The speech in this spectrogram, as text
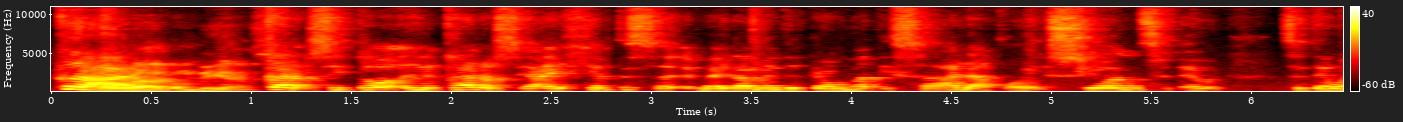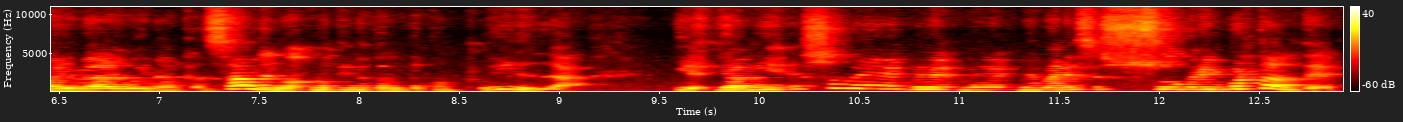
claro, la convivencia. Claro, si, todo, eh, claro, si hay gente meramente traumatizada, la cohesión se te, se te vuelve algo inalcanzable, no, no tiene tanto construirla. Y, y a mí eso me, me, me parece súper importante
